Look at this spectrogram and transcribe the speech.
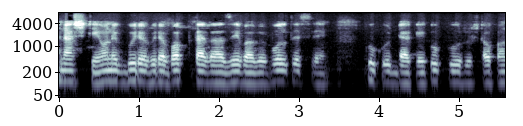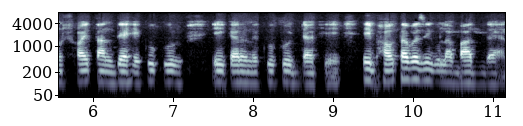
রাষ্ট্রে অনেক বুড়া বুড়া বক্তারা যেভাবে বলতেছে, কুকুর ডাকে, কুকুর তখন শয়তান দেহে কুকুর এই কারণে কুকুর ডাকে, এই ভাওতাবাজিগুলা বাদ দেন।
